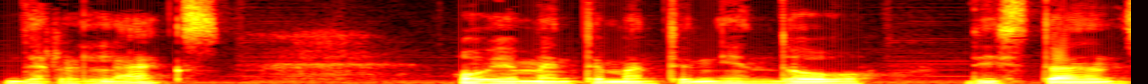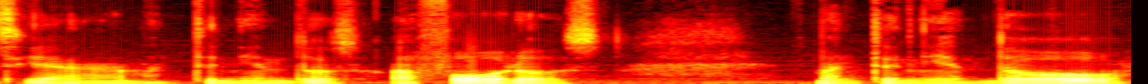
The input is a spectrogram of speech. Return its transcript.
de relax, obviamente manteniendo distancia, manteniendo aforos, manteniendo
